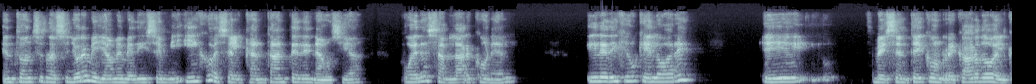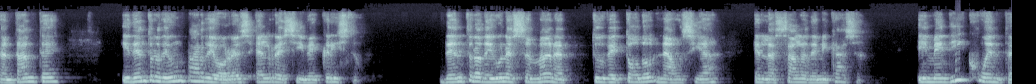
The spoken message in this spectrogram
Entonces la señora me llama y me dice, mi hijo es el cantante de Náusea, ¿puedes hablar con él? Y le dije, ok, lo haré. Y me senté con Ricardo, el cantante, y dentro de un par de horas él recibe Cristo. Dentro de una semana tuve todo náusea en la sala de mi casa. Y me di cuenta,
